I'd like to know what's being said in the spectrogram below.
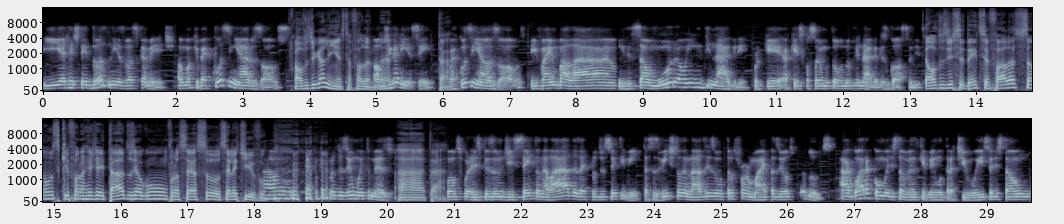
e a gente tem duas linhas, basicamente. Uma que vai cozinhar os ovos. Ovos de galinha, você tá falando, Ovos de né? galinha, sim. Tá. Vai cozinhar os ovos e vai embalar em salmura ou em vinagre. Porque aqueles consomem muito ovo no vinagre, eles gostam disso. Ovos dissidentes, você fala, são os que foram rejeitados em algum processo seletivo. Então, é porque produziu muito mesmo. Ah, tá. Vamos supor, eles precisam de 100 toneladas, aí produz 120. Então, essas 20 toneladas eles vão transformar e fazer outros produtos. Agora, como eles estão vendo que é bem lucrativo isso, eles estão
